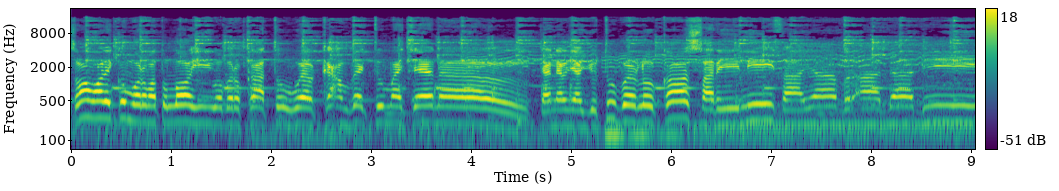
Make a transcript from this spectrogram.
Assalamualaikum warahmatullahi wabarakatuh. Welcome back to my channel. Channelnya youtuber Lukos. Hari ini saya berada di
